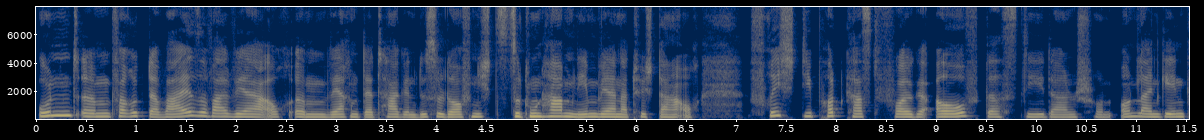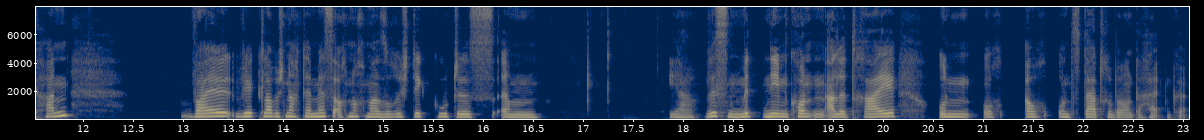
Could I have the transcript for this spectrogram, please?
Und ähm, verrückterweise, weil wir ja auch ähm, während der Tage in Düsseldorf nichts zu tun haben, nehmen wir natürlich da auch frisch die Podcast-Folge auf, dass die dann schon online gehen kann, weil wir, glaube ich, nach der Messe auch noch mal so richtig gutes ähm, ja, Wissen mitnehmen konnten, alle drei und auch auch uns darüber unterhalten können.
